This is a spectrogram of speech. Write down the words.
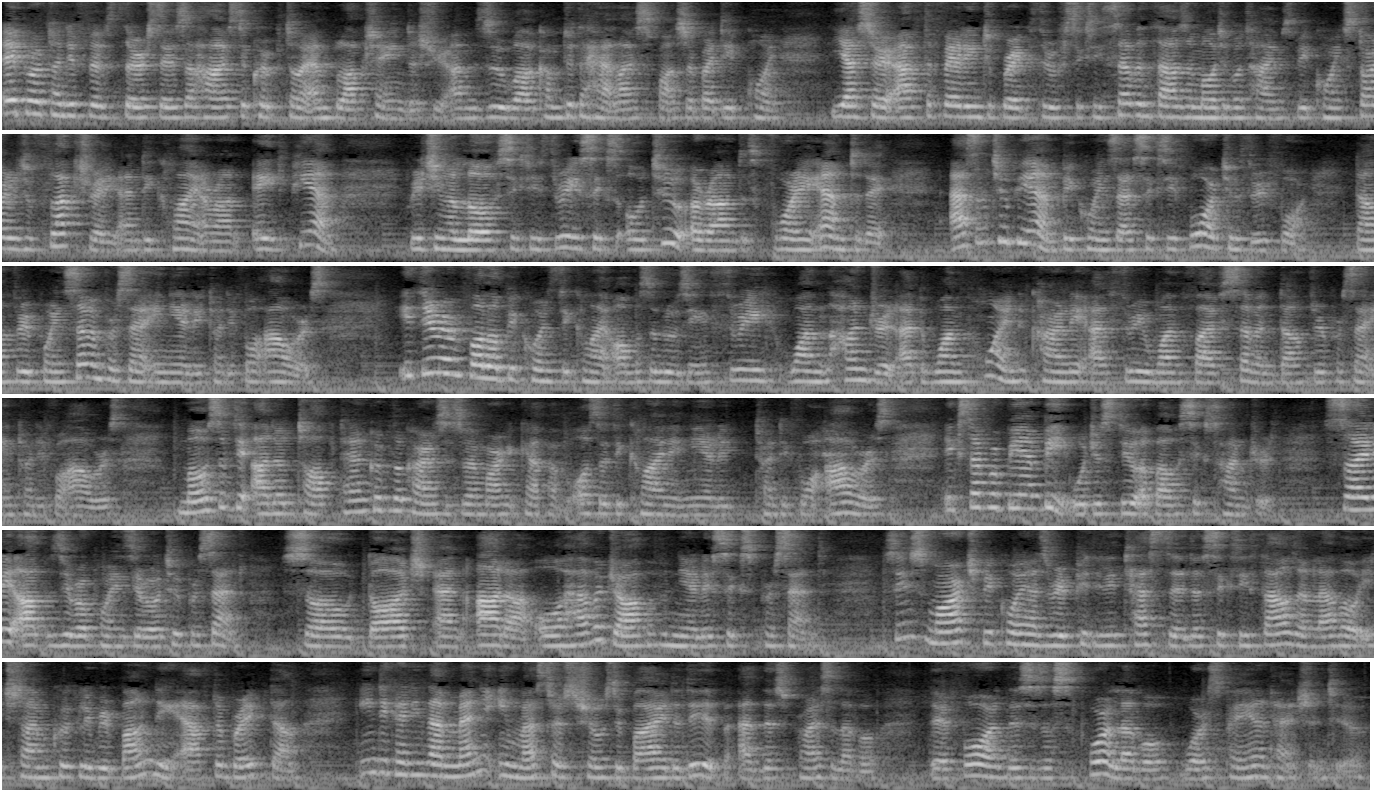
April 25th, Thursday is the highest crypto and blockchain industry. I'm Zu. Welcome to the headline sponsored by DeepCoin. Yesterday, after failing to break through 67,000 multiple times, Bitcoin started to fluctuate and decline around 8 p.m., reaching a low of 63,602 around 4 a.m. today. As of 2 p.m., Bitcoin is at 64,234, down 3.7% in nearly 24 hours. Ethereum followed Bitcoin's decline, almost losing 3,100 at one point, currently at 3,157, down 3% in 24 hours. Most of the other top 10 cryptocurrencies by market cap have also declined in nearly 24 hours, except for BNB, which is still above 600, slightly up 0.02%. So DOGE and ADA all have a drop of nearly 6%. Since March, Bitcoin has repeatedly tested the 60,000 level, each time quickly rebounding after breakdown, indicating that many investors chose to buy the dip at this price level. Therefore, this is a support level worth paying attention to.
